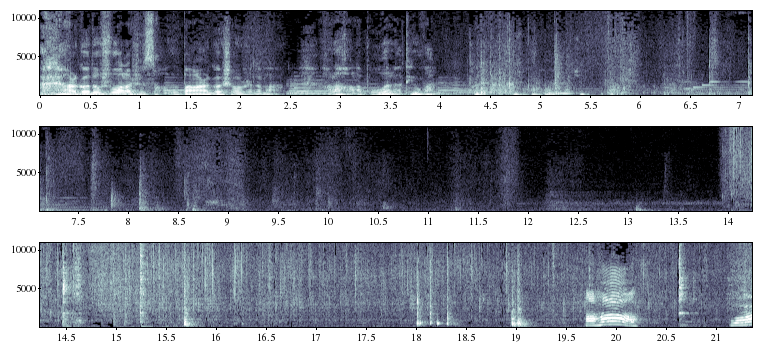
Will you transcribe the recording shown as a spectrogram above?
哎，二哥都说了是嫂子帮二哥收拾的嘛。好了好了，不问了，听话，快点快去画画去。好好，果儿，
